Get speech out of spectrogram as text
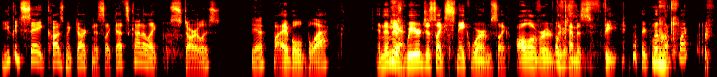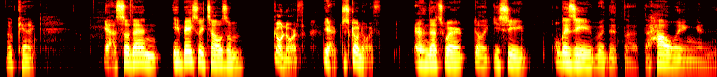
You could say cosmic darkness, like that's kind of like starless, Yeah. Bible black. And then there's Yeah. weird, just like snake worms, like all over the chemist's feet. like, what the fuck? No kidding. Yeah. So then he basically tells him, Go north. yeah, just go north, and that's where like you see Lizzie with the the, the howling and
